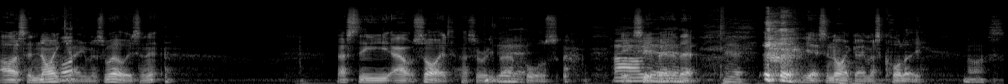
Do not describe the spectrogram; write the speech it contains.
Oh, it's a night What? game as well, isn't it? That's the outside. That's a really bad Yeah. pause. you Oh, can see yeah, it better yeah. there. Yeah, Yeah, it's a night game. That's quality. Nice.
